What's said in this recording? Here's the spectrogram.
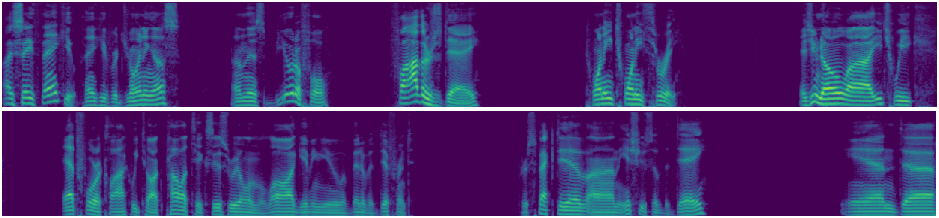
I say thank you. Thank you for joining us on this beautiful Father's Day 2023. As you know, uh, each week at 4 o'clock, we talk politics, Israel, and the law, giving you a bit of a different perspective on the issues of the day. And uh,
